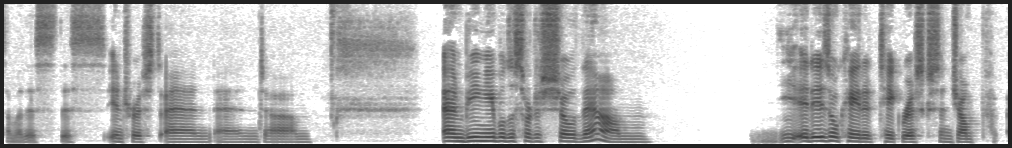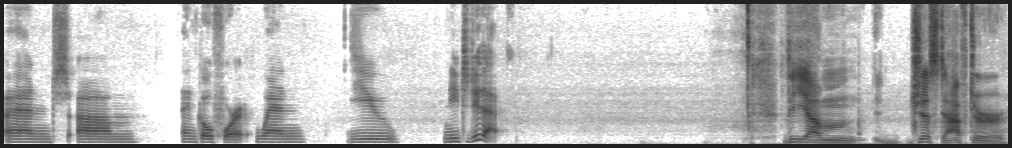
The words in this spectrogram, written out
some of this this interest and and um, and being able to sort of show them it is okay to take risks and jump and um, and go for it when you need to do that. The um just after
